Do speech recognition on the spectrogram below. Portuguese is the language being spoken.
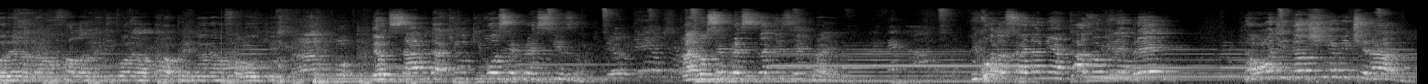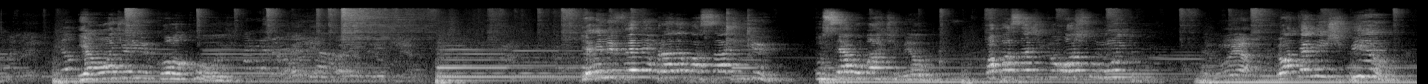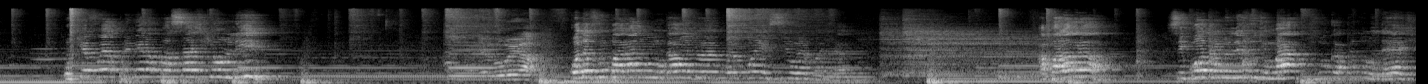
Lorena estava falando aqui, quando ela estava pregando, ela falou que Deus sabe daquilo que você precisa. Mas você precisa dizer para Ele. E quando eu saí da minha casa, eu me lembrei de onde Deus tinha me tirado e aonde Ele me colocou hoje. E Ele me fez lembrar da passagem de, do cego Bartimeu. Uma passagem que eu gosto muito. Eu até me inspiro, porque foi a primeira passagem que eu li. Aleluia. Quando eu fui parar num lugar onde eu conheci o Evangelho. A palavra se encontra no livro de Marcos, no capítulo 10,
